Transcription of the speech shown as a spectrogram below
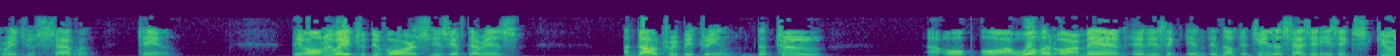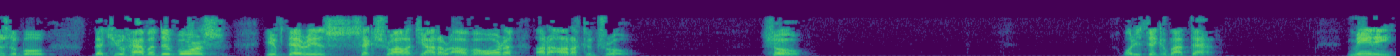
Corinthians 7 10. The only way to divorce is if there is adultery between the two, uh, or, or, a woman or a man, and, is, and, Jesus says it is excusable that you have a divorce if there is sexuality out of, out of order, out of, out of control. So, what do you think about that? Meaning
